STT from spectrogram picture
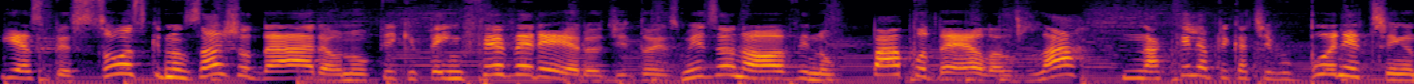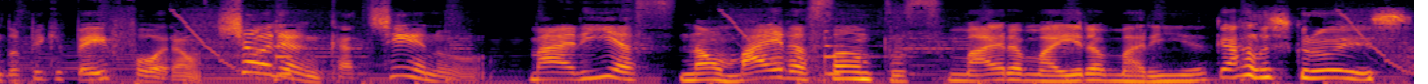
E as pessoas que nos ajudaram no PicPay em fevereiro de 2019, no Papo Delas, lá naquele aplicativo bonitinho do PicPay, foram Choran Catino. Maria, não, Mayra Santos. Mayra, Maíra, Maria. Carlos Cruz.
